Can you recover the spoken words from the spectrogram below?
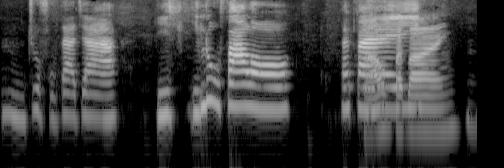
嗯，祝福大家一一路发喽，拜拜，好，拜拜。嗯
